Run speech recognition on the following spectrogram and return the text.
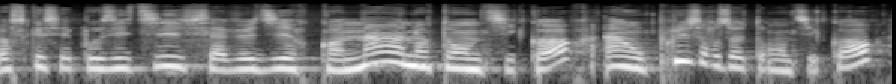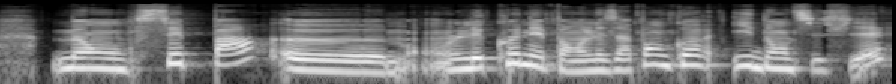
Lorsque c'est positif, ça veut dire qu'on a un auto-anticorps, un ou plusieurs auto-anticorps, mais on ne sait pas, euh, on ne les connaît pas, on ne les a pas encore identifiés.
